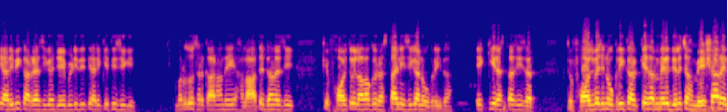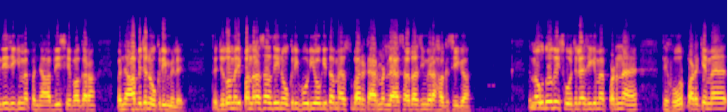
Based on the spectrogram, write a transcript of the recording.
ਤਿਆਰੀ ਵੀ ਕਰ ਰਿਹਾ ਸੀਗਾ ਜੇਬੀਡੀ ਦੀ ਤਿਆਰੀ ਕੀਤੀ ਸੀਗੀ। ਪਰ ਉਦੋਂ ਸਰਕਾਰਾਂ ਦੇ ਹਾਲਾਤ ਇਦਾਂ ਦੇ ਸੀ ਕਿ ਫੌਜ ਤੋਂ ਇਲਾਵਾ ਕੋਈ ਰਸਤਾ ਹੀ ਨਹੀਂ ਸੀਗਾ ਨੌਕਰੀ ਦਾ। ਇੱਕ ਹੀ ਰਸਤਾ ਸੀ ਸਰ। ਤੇ ਫੌਜ ਵਿੱਚ ਨੌਕਰੀ ਕਰਕੇ ਸਰ ਮੇਰੇ ਦਿਲ 'ਚ ਹਮੇਸ਼ਾ ਰਹਿੰਦੀ ਸੀ ਕਿ ਮੈਂ ਪੰਜਾਬ ਦੀ ਸੇਵਾ ਕਰਾਂ ਪੰਜਾਬ ਵਿੱਚ ਨੌਕਰੀ ਮਿਲੇ। ਤੇ ਜਦੋਂ ਮੇਰੀ 15 ਸਾਲ ਦੀ ਨੌਕਰੀ ਪੂਰੀ ਹੋ ਗਈ ਤਾਂ ਮੈਂ ਉਸ ਤੋਂ ਬਾਅਦ ਰਿਟਾਇਰਮੈਂਟ ਲੈ ਸਕਦਾ ਸੀ, ਮੇਰਾ ਹੱਕ ਸੀਗਾ। ਤੇ ਮੈਂ ਉਦੋਂ ਤੋਂ ਹੀ ਸੋਚ ਲਿਆ ਸੀ ਕਿ ਮੈਂ ਪੜ੍ਹਨਾ ਹੈ ਤੇ ਹੋਰ ਪੜ੍ਹ ਕੇ ਮੈਂ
